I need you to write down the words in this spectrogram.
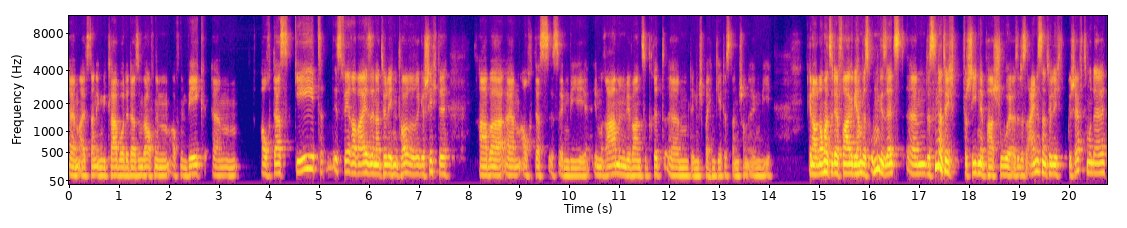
ähm, als dann irgendwie klar wurde, da sind wir auf einem, auf einem Weg. Ähm, auch das geht, ist fairerweise natürlich eine teurere Geschichte aber ähm, auch das ist irgendwie im Rahmen. Wir waren zu dritt, ähm, dementsprechend geht es dann schon irgendwie. Genau, nochmal zu der Frage, wie haben wir es umgesetzt? Ähm, das sind natürlich verschiedene Paar Schuhe. Also das eine ist natürlich Geschäftsmodell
